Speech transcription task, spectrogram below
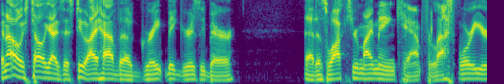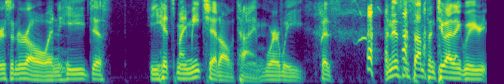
and I always tell guys this too. I have a great big grizzly bear that has walked through my main camp for the last four years in a row, and he just he hits my meat shed all the time. Where we because and this is something too. I think we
